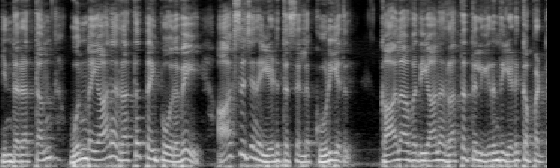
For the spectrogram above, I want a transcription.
இந்த ரத்தம் உண்மையான ரத்தத்தை போலவே ஆக்சிஜனை எடுத்து செல்லக்கூடியது. காலாவதியான இரத்தத்தில் இருந்து எடுக்கப்பட்ட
